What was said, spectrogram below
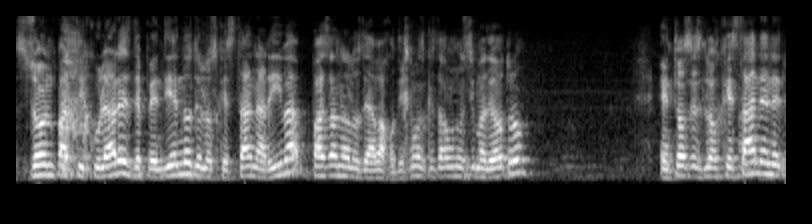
son particulares dependiendo de los que están arriba, pasan a los de abajo. Dijimos que están uno encima de otro. Entonces, los que están en el,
